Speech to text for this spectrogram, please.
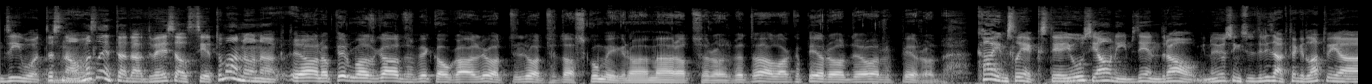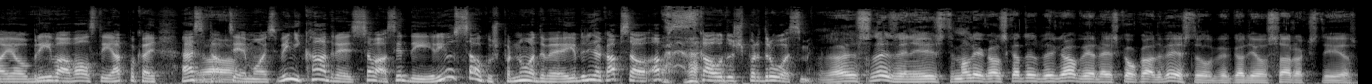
dzīvot. Tas nav mazliet tādā dvēseles cietumā nonākt. Jā, no pirmos gadus bija kaut kā ļoti, ļoti skumīgi, no vienmēr atceros, bet vēlāk pierodi jau ar pierodi. Kā jums liekas, tie jūsu jaunības dienu draugi? Nu, jūs viņus visdrīzāk tagad Latvijā jau brīvā valstī atpakaļ esat Jā. apciemojis. Viņi kādreiz savā sirdī ir jūs saukuši par nodevēju, ja drīzāk apsau, apskauduši par drosmi. Jā, es nezinu īsti. Man liekas, ka tas bija grabienais kaut kāda vēstule, kad jau sarakstījies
